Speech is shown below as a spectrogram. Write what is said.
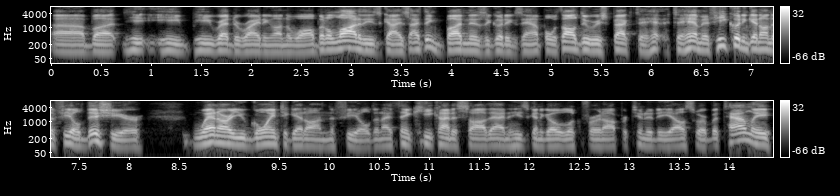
Uh, but he he he read the writing on the wall. But a lot of these guys, I think Budden is a good example. With all due respect to to him, if he couldn't get on the field this year, when are you going to get on the field? And I think he kind of saw that, and he's going to go look for an opportunity elsewhere. But Townley,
